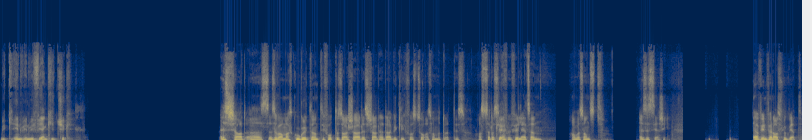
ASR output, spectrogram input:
In, inwiefern kitschig? Es schaut aus, also wenn man es googelt und die Fotos ausschaut, es schaut halt auch wirklich fast so aus, wenn man dort ist. Außer dass okay. sehr viele Leute sind. Aber sonst, es ist sehr schön. Auf jeden Fall ein Ausflug wert.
